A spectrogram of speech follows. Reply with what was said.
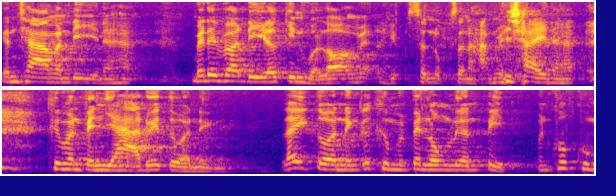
กัญชามันดีนะฮะ ไม่ได้ว่าดีแล้วกินหัวเราะสนุกสนานไม่ใช่นะฮะ คือมันเป็นยาด้วยตัวหนึ่ง และอีกตัวหนึ่งก็คือมันเป็นโรงเรือนปิด มันควบคุม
